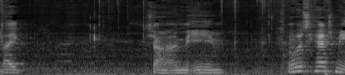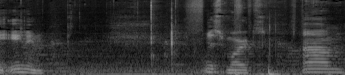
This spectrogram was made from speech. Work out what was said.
like, sorry, I'm eating. Always catch me eating. This works. Um,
